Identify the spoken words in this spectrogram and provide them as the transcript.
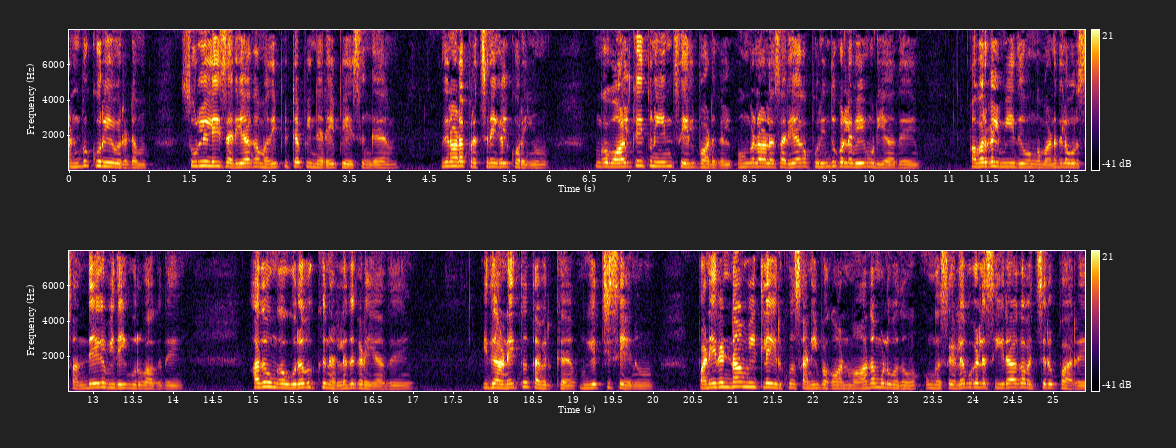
அன்புக்குரியவரிடம் சூழ்நிலை சரியாக மதிப்பிட்ட பின்னரே பேசுங்க. இதனால் பிரச்சனைகள் குறையும். உங்கள் வாழ்க்கை துணையின் செயல்பாடுகள் உங்களால் சரியாக புரிந்து கொள்ளவே முடியாது. அவர்கள் மீது உங்கள் மனதில் ஒரு சந்தேக விதை உருவாகுது. அது உங்கள் உறவுக்கு நல்லது கிடையாது. இது அனைத்தும் தவிர்க்க முயற்சி செய்யணும். பனிரெண்டாம் வீட்டில் இருக்கும் சனி பகவான் மாதம் முழுவதும் உங்கள் செலவுகளை சீராக வச்சிருப்பார்.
